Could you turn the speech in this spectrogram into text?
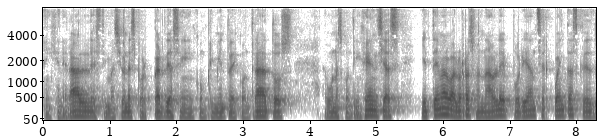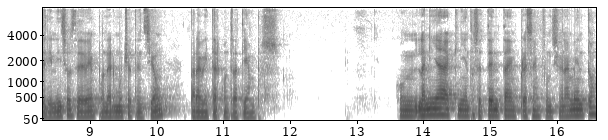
en general, estimaciones por pérdidas en incumplimiento de contratos, algunas contingencias y el tema del valor razonable podrían ser cuentas que desde el inicio se deben poner mucha atención para evitar contratiempos. Con la NIA 570, empresa en funcionamiento,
